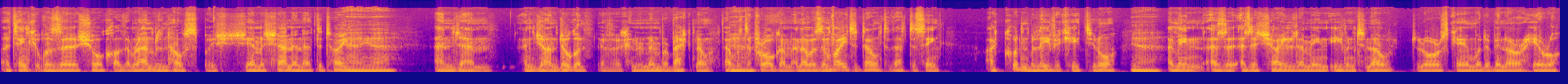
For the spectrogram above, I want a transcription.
I think it was a show called The Rambling House by Seamus Shannon at the time, yeah, yeah. And um, and John Duggan, if I can remember back now. That was the program, and I was invited down to that to sing. I couldn't believe it, Keith. You know, Yeah. I mean, as a as a child, I mean, even to now, Dolores Keane would have been our hero.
